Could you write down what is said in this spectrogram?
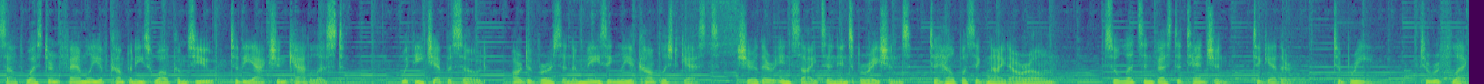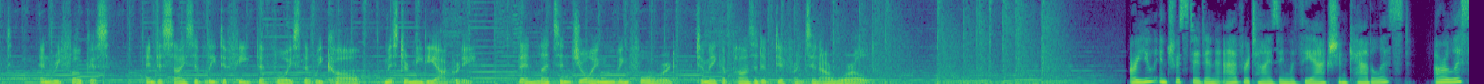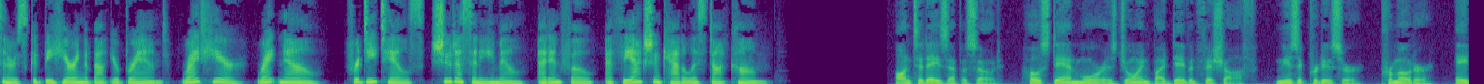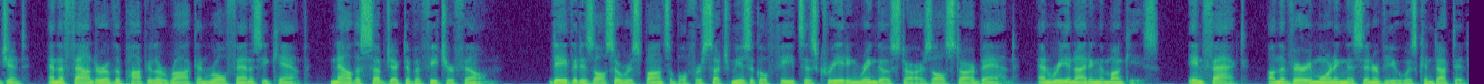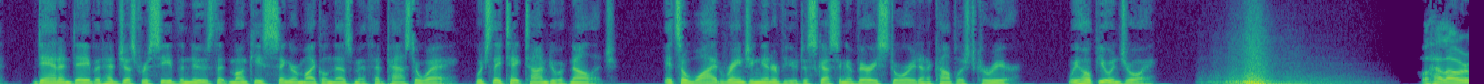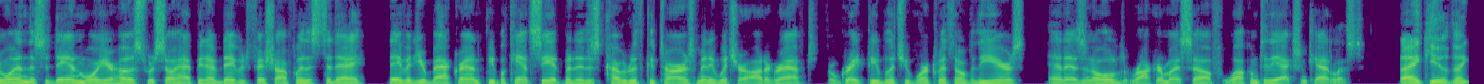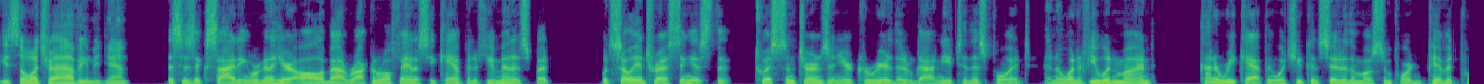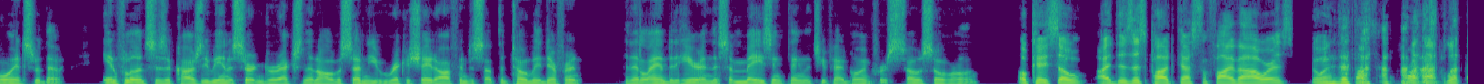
Southwestern family of companies welcomes you to the Action Catalyst. With each episode, our diverse and amazingly accomplished guests share their insights and inspirations to help us ignite our own. So let's invest attention, together, to breathe, to reflect, and refocus, and decisively defeat that voice that we call Mr. Mediocrity. Then let's enjoy moving forward to make a positive difference in our world. Are you interested in advertising with the Action Catalyst? Our listeners could be hearing about your brand right here, right now. For details, shoot us an email at info at theactioncatalyst.com. On today's episode, host Dan Moore is joined by David Fishof, music producer, promoter, agent, and the founder of the popular rock and roll fantasy camp, now the subject of a feature film. David is also responsible for such musical feats as creating Ringo Starr's All Star Band and reuniting the Monkees. In fact, on the very morning this interview was conducted, Dan and David had just received the news that Monkees singer Michael Nesmith had passed away, which they take time to acknowledge. It's a wide ranging interview discussing a very storied and accomplished career. We hope you enjoy. Well, hello, everyone. This is Dan Moore, your host. We're so happy to have David Fishof with us today. David, your background, people can't see it, but it is covered with guitars, many of which are autographed from great people that you've worked with over the years. And as an old rocker myself, welcome to the Action Catalyst. Thank you. Thank you so much for having me, Dan. This is exciting. We're going to hear all about Rock and Roll Fantasy Camp in a few minutes. But what's so interesting is the twists and turns in your career that have gotten you to this point. And I wonder if you wouldn't mind kind of recapping what you consider the most important pivot points or the influences that caused you to be in a certain direction. Then all of a sudden you ricocheted off into something totally different and then landed here in this amazing thing that you've had going for so, so long. Okay, so I did this podcast for five hours. well,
